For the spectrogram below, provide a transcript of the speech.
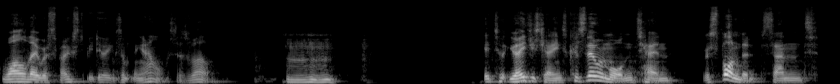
While they were supposed to be doing something else as well. Mhm. it took you ages to change because there were more than 10 respondents and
